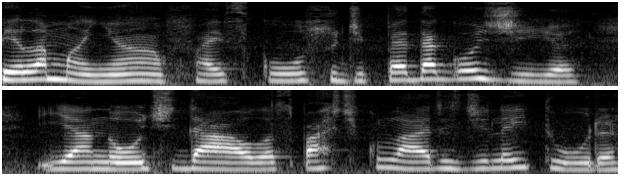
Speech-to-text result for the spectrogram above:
pela manhã faz curso de pedagogia e à noite dá aulas particulares de leitura.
